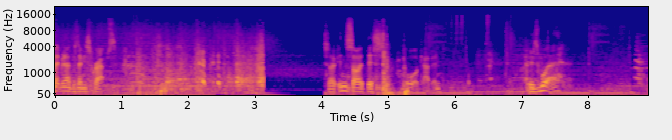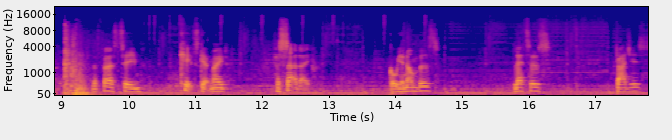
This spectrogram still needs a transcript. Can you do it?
Let me know if there's any scraps. so inside this Portakabin is where the first team kits get made for Saturday. Got all your numbers, letters, badges.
